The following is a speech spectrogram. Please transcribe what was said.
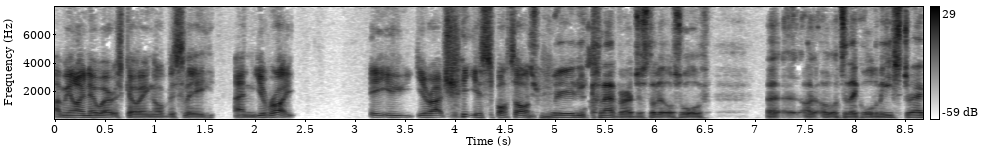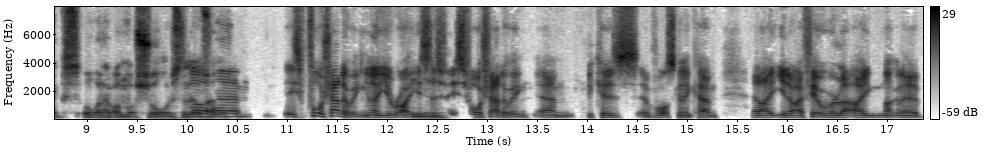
I mean, I know where it's going, obviously, and you're right. It- you, you're actually you're spot on. It's really clever, just a little sort of. Uh, uh, what do they call them? Easter eggs or whatever? I'm not sure. Just a little Well, sort of. um, it's foreshadowing. You know, you're right. It's Hmm. it's foreshadowing um, because of what's going to come. And I, you know, I feel rel- I'm not going to.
